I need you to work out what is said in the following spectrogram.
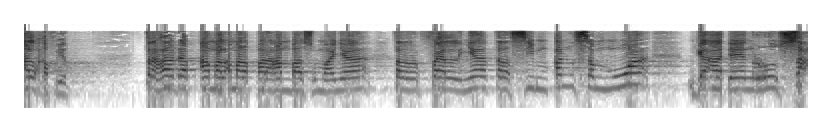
al-hafid. Terhadap amal-amal para hamba semuanya, terfilnya, tersimpan semua, gak ada yang rusak.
